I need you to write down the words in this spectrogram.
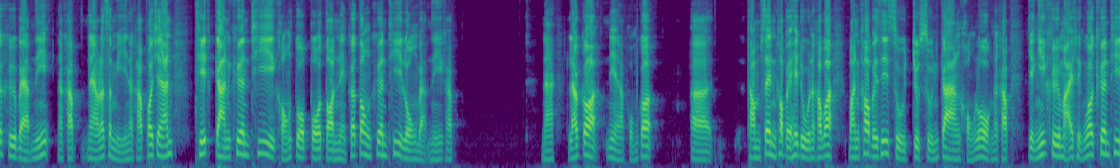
ก็คือแบบนี้นะครับ แนวรัศมีนะครับ เพราะฉะนั้นทิศการเคลื่อนที่ของตัวโปรตอนเนี่ยก็ต้องเคลื่อนที่ลงแบบนี้ครับนะแล้วก็เนี่ยผมก็ ทำเส้นเข้าไปให้ดูนะครับว่ามันเข้าไปที่สู่จุดศูนย์กลางของโลกนะครับอย่างนี้คือหมายถึงว่าเคลื่อนที่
